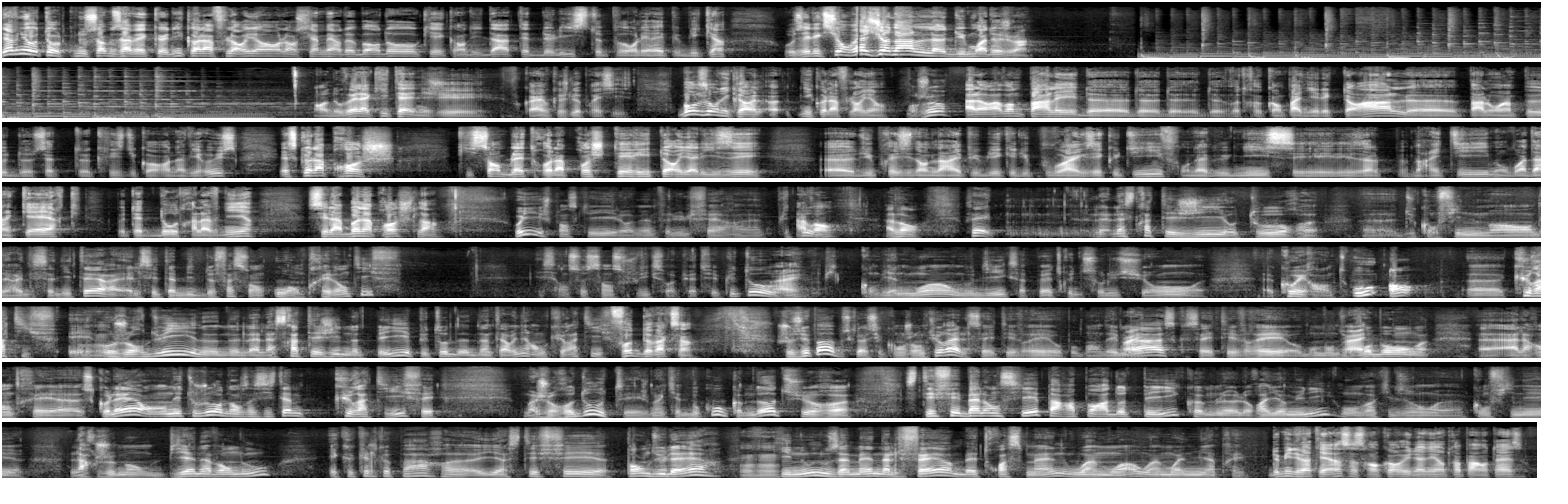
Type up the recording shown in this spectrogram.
Bienvenue au Talk. Nous sommes avec Nicolas Florian, l'ancien maire de Bordeaux, qui est candidat tête de liste pour les Républicains aux élections régionales du mois de juin. En Nouvelle-Aquitaine, il faut quand même que je le précise. Bonjour Nicolas, euh, Nicolas Florian. Bonjour. Alors avant de parler de, de- de- de votre campagne électorale, euh, parlons un peu de cette crise du coronavirus. Est-ce que l'approche qui semble être l'approche territorialisée euh, du président de la République et du pouvoir exécutif, on a vu Nice et les Alpes-Maritimes, on voit Dunkerque, peut-être d'autres à l'avenir, c'est la bonne approche là? Oui, je pense qu'il aurait même fallu le faire euh, plus tôt. Avant? Avant. Vous savez, la, stratégie autour euh, du confinement, des règles sanitaires, elle s'établit de façon ou en préventif, et c'est en ce sens où je dis que ça aurait pu être fait plus tôt. Ouais. Depuis combien de mois on nous dit que ça peut être une solution euh, cohérente, ou en euh, curatif. Et Mhm. aujourd'hui, la, la stratégie de notre pays est plutôt d'intervenir en curatif. Faute de vaccin. Je ne sais pas, parce que là, c'est conjoncturel. Ça a été vrai au moment des Ouais. masques, ça a été vrai au moment du Ouais. rebond euh, à la rentrée euh, scolaire. On est toujours dans un système curatif. Et moi, je redoute, et je m'inquiète beaucoup, comme d'autres, sur cet effet balancier par rapport à d'autres pays, comme le, le Royaume-Uni, où on voit qu'ils ont confiné largement bien avant nous. Et que quelque part, euh, il y a cet effet pendulaire Mhm. qui nous, nous amène à le faire ben, trois semaines, ou un mois, ou un mois et demi après. 2021, ça sera encore une année entre parenthèses?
